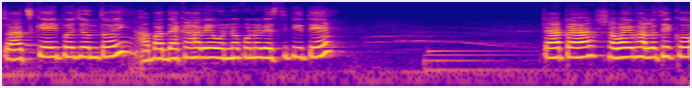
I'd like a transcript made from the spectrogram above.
তো আজকে এই পর্যন্তই, আবার দেখা হবে অন্য কোনো রেসিপিতে টাটা, সবাই ভালো থেকো।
